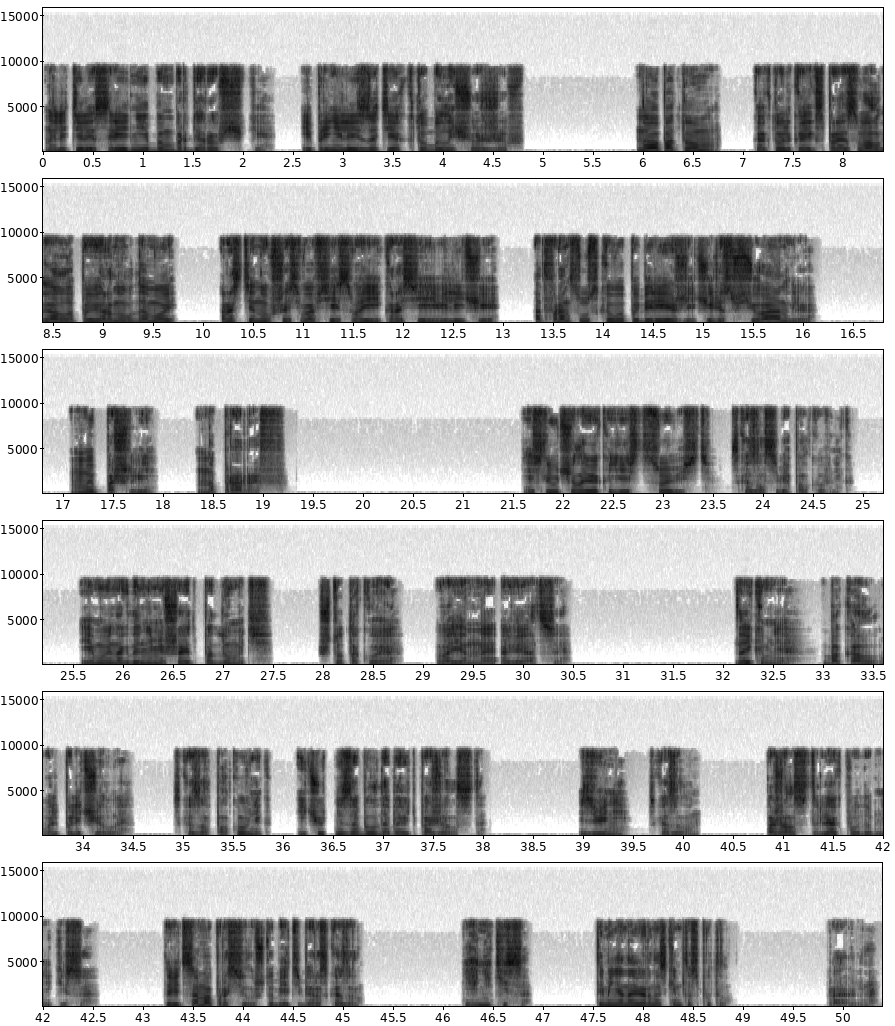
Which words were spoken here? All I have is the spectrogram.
налетели средние бомбардировщики — и принялись за тех, кто был еще жив. Ну а потом, как только экспресс Волгалла повернул домой, растянувшись во всей своей красе и величии от французского побережья через всю Англию, мы пошли на прорыв. «Если у человека есть совесть», — сказал себе полковник, — «ему иногда не мешает подумать, что такое военная авиация». «Дай-ка мне бокал Вальполичелло», — сказал полковник и чуть не забыл добавить «пожалуйста». «Извини», — сказал он. «Пожалуйста, ляг поудобнее, киса. Ты ведь сама просила, чтобы я тебе рассказал». «Я не киса. Ты меня, наверное, с кем-то спутал?» «Правильно.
